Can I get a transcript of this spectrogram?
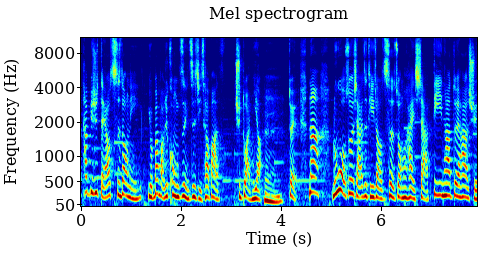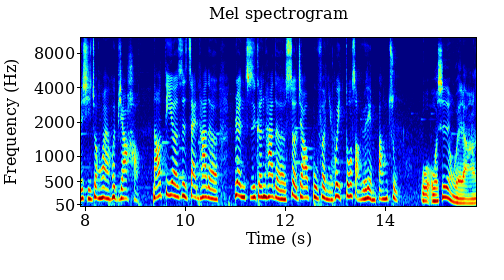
他必须得要吃到你有办法去控制你自己，才有办法去断药。嗯，对。那如果说小孩子提早吃的状态下，第一，他对他的学习状况会比较好；然后第二是在他的认知跟他的社交部分也会多少有点帮助。我我是认为啦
